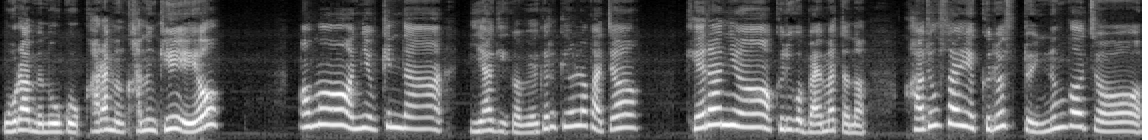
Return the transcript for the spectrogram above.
오라면 오고 가라면 가는 개예요? 어머 언니 웃긴다. 이야기가 왜 그렇게 흘러가죠? 계란이요. 그리고 말 맞다나 가족 사이에 그럴 수도 있는 거죠.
